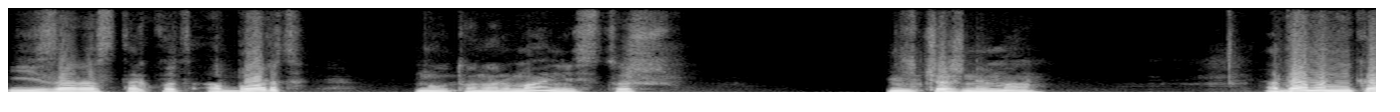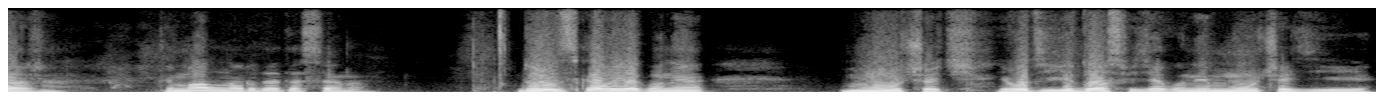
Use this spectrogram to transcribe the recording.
і зараз так от аборт, ну то нормальність, то ж нічого ж нема. А демон каже, ти мав народити сина. Дуже цікаво, як вони мучать, і от її досвід, як вони мучать її.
